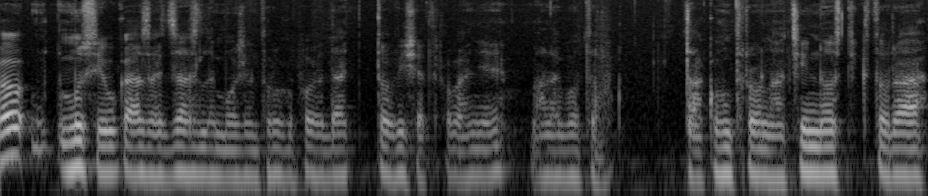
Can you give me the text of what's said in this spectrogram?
To musí ukázať, za zle môžem toľko povedať, to vyšetrovanie, alebo to tá kontrolná činnosť, ktorá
